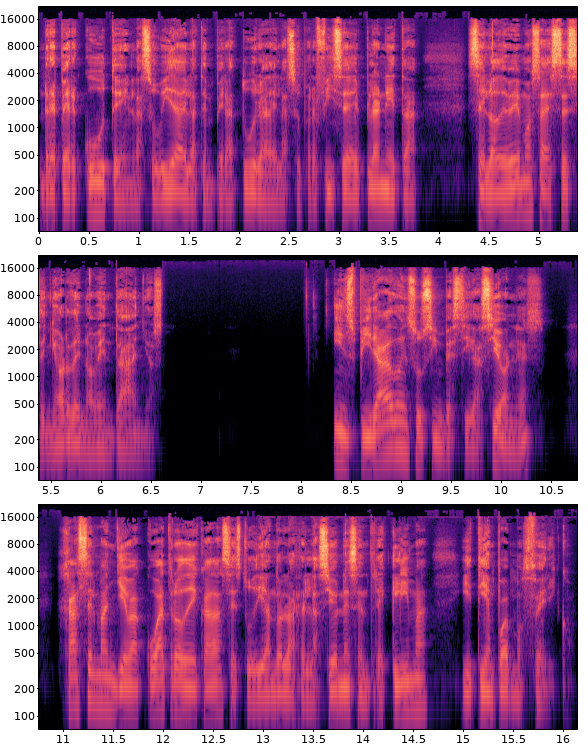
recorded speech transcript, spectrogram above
repercute en la subida de la temperatura de la superficie del planeta, se lo debemos a este señor de 90 años. Inspirado en sus investigaciones, Hasselmann lleva cuatro décadas estudiando las relaciones entre clima y tiempo atmosférico.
